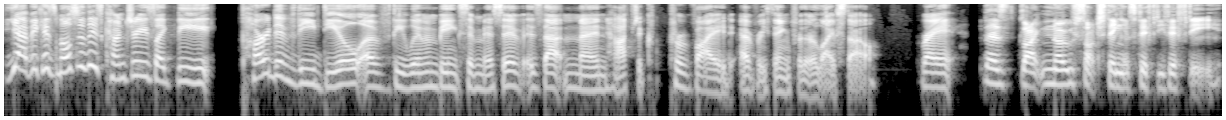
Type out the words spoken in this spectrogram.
Yeah, because most of these countries, like the part of the deal of the women being submissive is that men have to provide everything for their lifestyle, right? there's like no such thing as 50 50.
